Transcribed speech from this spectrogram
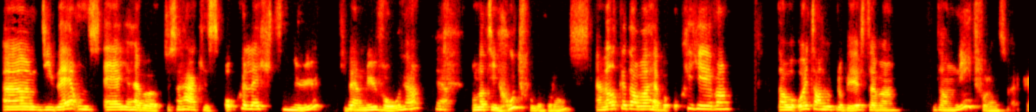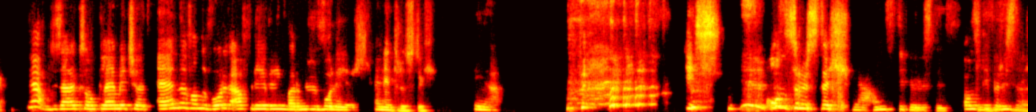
ehm, die wij ons eigen hebben tussen haakjes opgelegd nu, die wij Ja. nu volgen, Ja. Omdat die goed voelen voor ons. En welke dat we hebben opgegeven, dat we ooit al geprobeerd hebben, dan niet voor ons werken. ja, dus eigenlijk zo'n klein beetje het einde van de vorige aflevering, maar nu volledig. En intrustig. Ja. Is. Ons rustig. Ja, ons type rustig. Ons type rustig.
